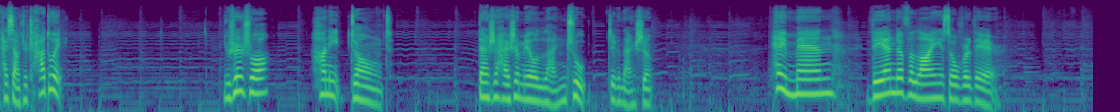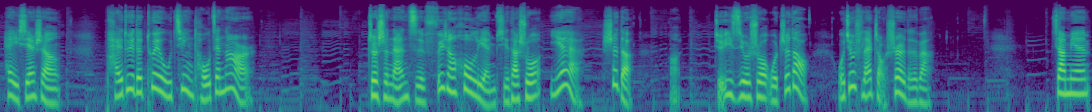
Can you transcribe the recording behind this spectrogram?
他想去插队。女生说：“Honey, don't。”但是还是没有拦住这个男生。Hey man, the end of the line is over there. 嘿先生，排队的队伍尽头在那儿。这时男子非常厚脸皮，他说：“Yeah，是的，啊，就意思就是说我知道，我就是来找事儿的，对吧？”下面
